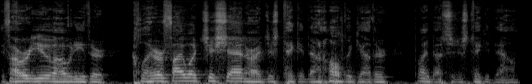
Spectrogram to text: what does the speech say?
If I were you, I would either clarify what you said or I'd just take it down altogether. Probably best to just take it down.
